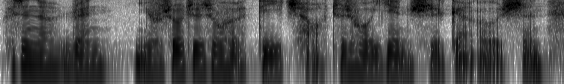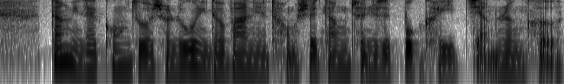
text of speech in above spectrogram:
可是呢，人有时候就是会有低潮，就是会有厌世感而生。当你在工作的时候，如果你都把你的同事当成就是不可以讲任何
